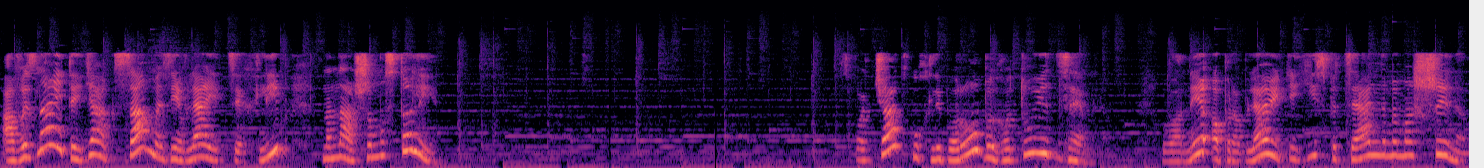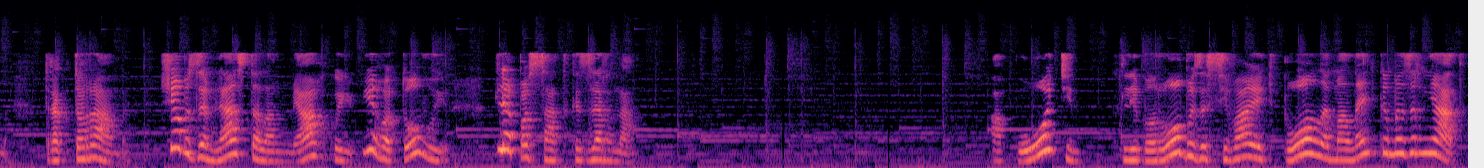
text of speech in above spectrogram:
А ви знаєте, як саме з'являється хліб на нашому столі? Спочатку хлібороби готують землю. Вони обробляють її спеціальними машинами, тракторами, щоб земля стала м'якою і готовою для посадки зерна. А потім хлібороби засівають поле маленькими зернятками.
